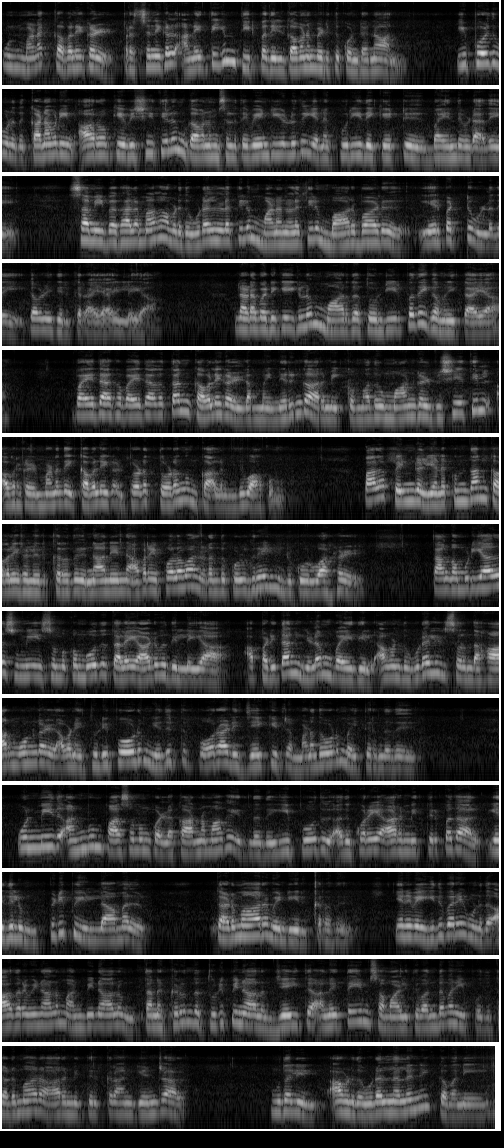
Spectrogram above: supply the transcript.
உன் மனக்கவலைகள் பிரச்சனைகள் அனைத்தையும் தீர்ப்பதில் கவனம் எடுத்துக்கொண்ட நான். இப்பொழுது உனது கணவனின் ஆரோக்கிய விஷயத்திலும் கவனம் செலுத்த வேண்டியுள்ளது என கூறியதை கேட்டு பயந்து விடாதே. சமீப காலமாக அவனது உடல் நலத்திலும் மனநலத்திலும் மாறுபாடு ஏற்பட்டு உள்ளதை கவனித்திருக்கிறாயா இல்லையா? நடவடிக்கைகளும் மாறுத தோன்றியிருப்பதை கவனித்தாயா? வயதாக வயதாகத்தான் கவலைகள் நம்மை நெருங்க ஆரம்பிக்கும். அதுவும் ஆண்கள் விஷயத்தில் அவர்கள் மனதை கவலைகள் தொடத் தொடங்கும் காலம் இதுவாகும். பல பெண்கள் எனக்கும் தான் கவலைகள் இருக்கிறது. நான் என் அவரைப் போலவா நடந்து கொள்கிறேன் என்று கூறுவார்கள். தாங்க முடியாத சுமையை சுமக்கும்போது தலை ஆடுவதில்லையா? அப்படித்தான் இளம் வயதில் அவனது உடலில் சுரந்த ஹார்மோன்கள் அவனை துடிப்போடும் எதிர்த்து போராடி ஜெயிக்கின்ற மனதோடும் வைத்திருந்தது. உன் மீது அன்பும் பாசமும் கொள்ள காரணமாக இருந்தது. இப்போது அது குறைய ஆரம்பித்திருப்பதால் எதிலும் பிடிப்பு இல்லாமல் தடுமாற வேண்டியிருக்கிறது. எனவே இதுவரை உனது ஆதரவினாலும் அன்பினாலும் தனக்கிருந்த துடிப்பினாலும் ஜெயித்து அனைத்தையும் சமாளித்து வந்தவன் இப்போது தடுமாற ஆரம்பித்திருக்கிறான் என்றால் முதலில் அவனது உடல் நலனை கவனி.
